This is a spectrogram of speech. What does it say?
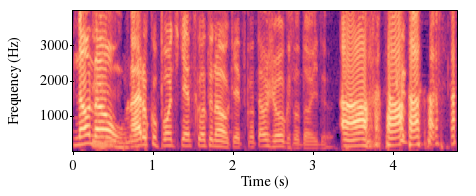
Não, não, não era o cupom de 500 conto, não. 500 conto é o jogo, seu doido. Ah!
